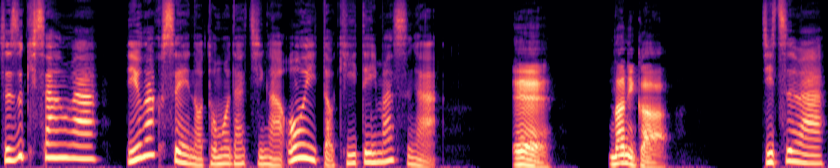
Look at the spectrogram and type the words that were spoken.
鈴木さんは留学生の友達が多いと聞いていますが、ええ、何か、実は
